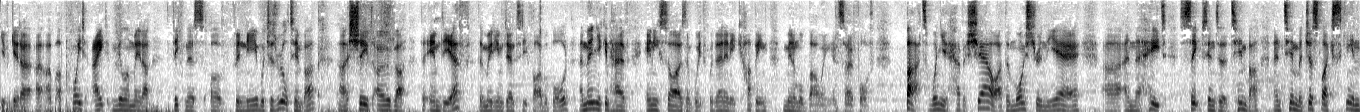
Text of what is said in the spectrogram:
You get a, a, a 0.8 millimeter thickness of veneer which is real timber uh, sheathed over the MDF the medium density fiber board. And then you can have any size and width without any cupping minimal bowing and so forth but when you have a shower, the moisture in the air uh, and the heat seeps into the timber, and timber, just like skin,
